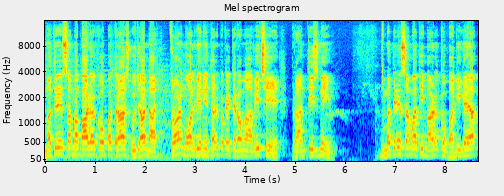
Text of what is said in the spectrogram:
મદ્રેસામાં બાળકો પર ત્રાસ ગુજારનાર ત્રણ મૌલવીઓની ધરપકડ કરવામાં આવી છે. પ્રાંતિજની મદ્રેસામાંથી બાળકો ભાગી ગયા.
